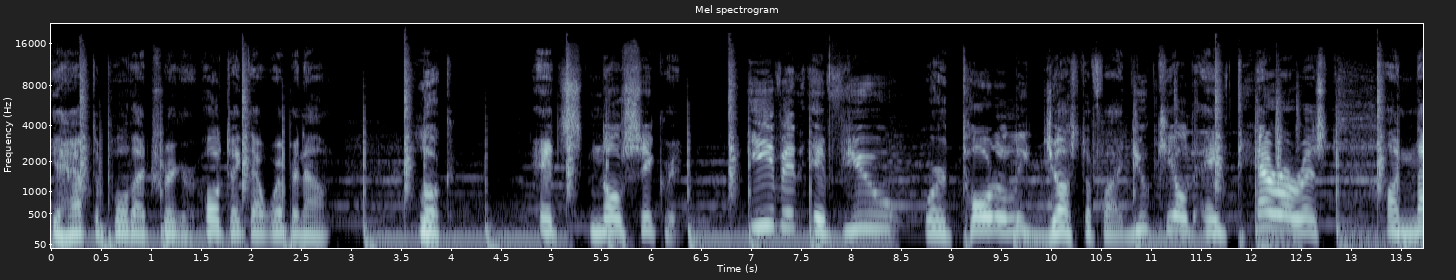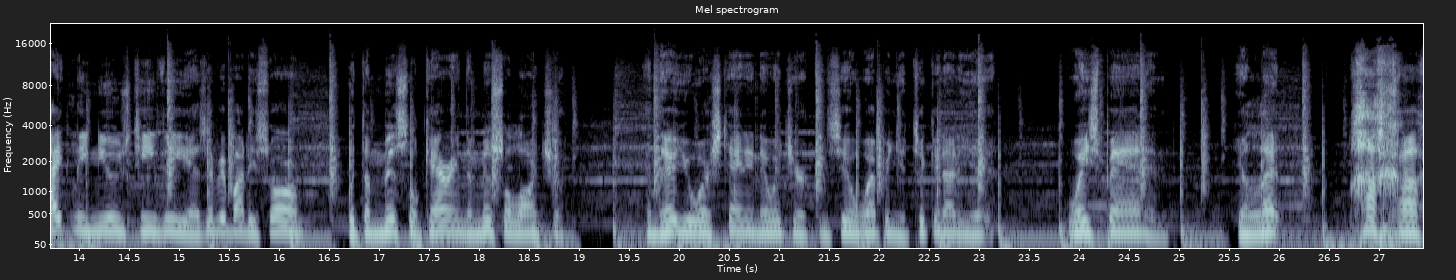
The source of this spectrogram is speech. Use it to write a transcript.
you have to pull that trigger or take that weapon out. Look, it's no secret. Even if you were totally justified, you killed a terrorist on nightly news TV as everybody saw him with the missile, carrying the missile launcher. And there you were standing there with your concealed weapon. You took it out of your waistband and you let ha ha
